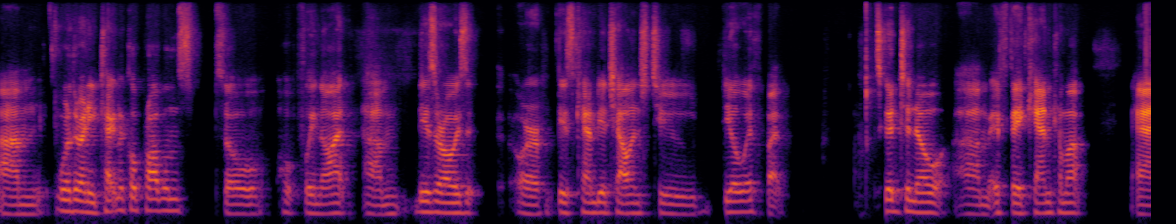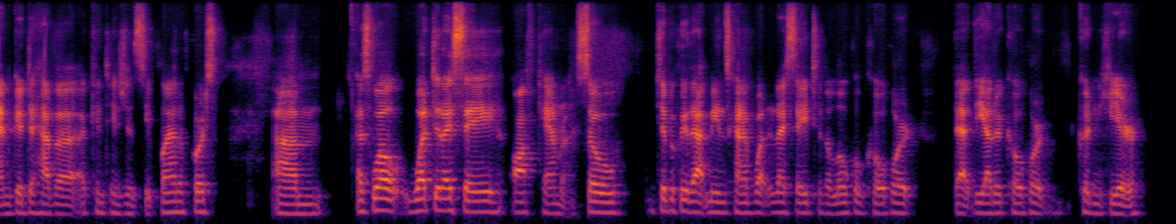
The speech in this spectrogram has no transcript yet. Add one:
Um, were there any technical problems? So hopefully not. Um, these are always, or these can be a challenge to deal with, but it's good to know um, if they can come up and good to have a, a contingency plan, of course. Um, as well, what did I say off camera? So typically that means kind of what did I say to the local cohort that the other cohort couldn't hear.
